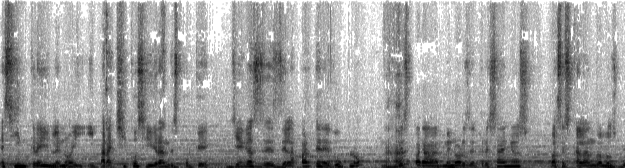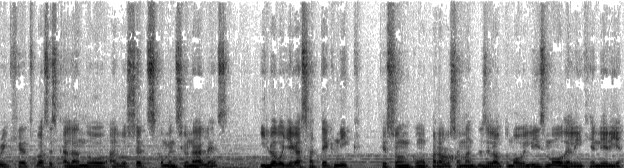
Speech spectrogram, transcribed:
es increíble, ¿no? Y, y para chicos y grandes, porque llegas desde la parte de duplo, que es para menores de 3 años, vas escalando a los brickheads, vas escalando a los sets convencionales y luego llegas a Technic, que son como para los amantes del automovilismo o de la ingeniería.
